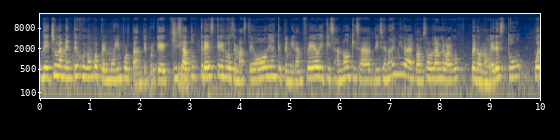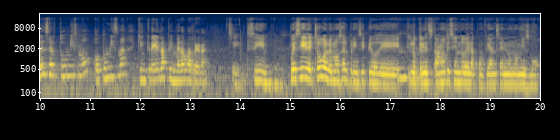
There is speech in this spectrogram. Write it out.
De hecho la mente juega un papel muy importante, porque quizá Sí. tú crees que los demás te odian, que te miran feo, y quizá no, quizá dicen, ay, mira, vamos a hablarle o algo, pero no, eres tú, puedes ser tú mismo o tú misma quien cree la primera barrera. Sí. Sí, pues sí, de hecho volvemos al principio de lo que le estábamos diciendo de la confianza en uno mismo.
